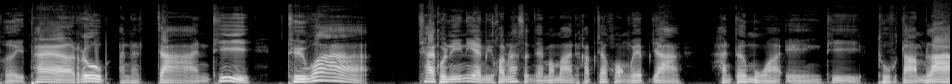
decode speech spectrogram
เผยแพร่รูปอนาจารที่ถือว่าชายคนนี้เนี่ยมีความน่าสนใจมากๆนะครับ เจ้าของเว็บอย่าง Hunter Moore เองที่ถูกตามล่า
